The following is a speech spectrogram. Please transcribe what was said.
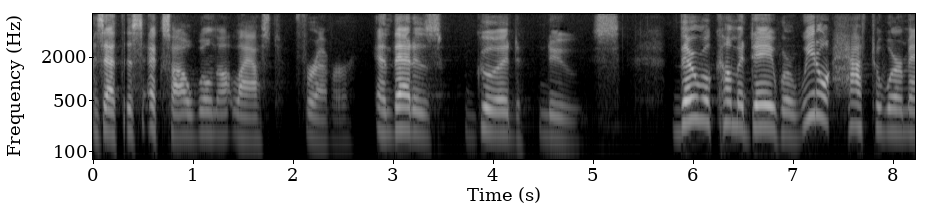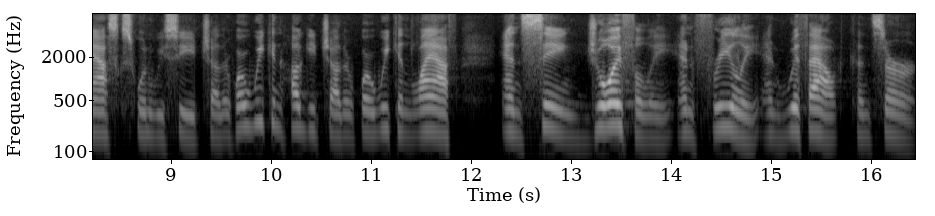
is that this exile will not last forever, and that is good news. There will come a day where we don't have to wear masks when we see each other, where we can hug each other, where we can laugh and sing joyfully and freely and without concern.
